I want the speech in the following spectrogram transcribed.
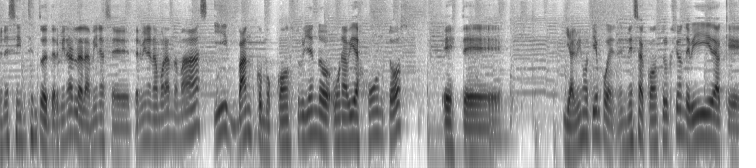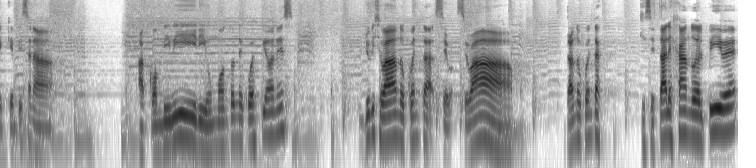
en ese intento de terminarla, la mina se termina enamorando más y van como construyendo una vida juntos. Este, y al mismo tiempo en, esa construcción de vida que, empiezan a, a convivir y un montón de cuestiones, Yuri se va dando cuenta, se, se va dando cuenta que se está alejando del pibe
